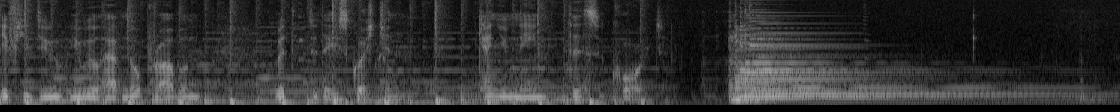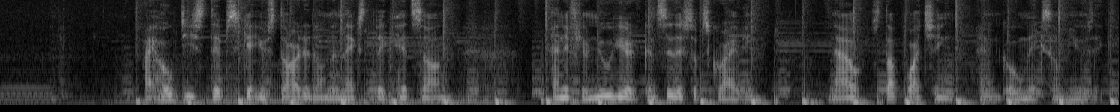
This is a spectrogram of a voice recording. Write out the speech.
if you do, you will have no problem with today's question. Can you name this chord? I hope these tips get you started on the next big hit song. And if you're new here, consider subscribing. Now stop watching and go make some music.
